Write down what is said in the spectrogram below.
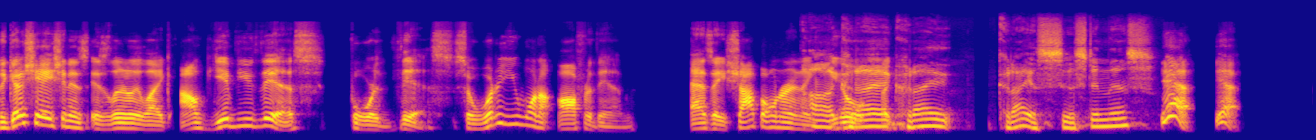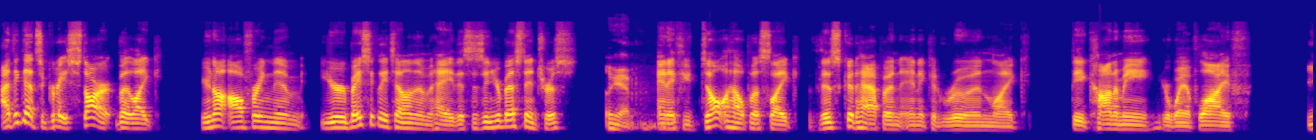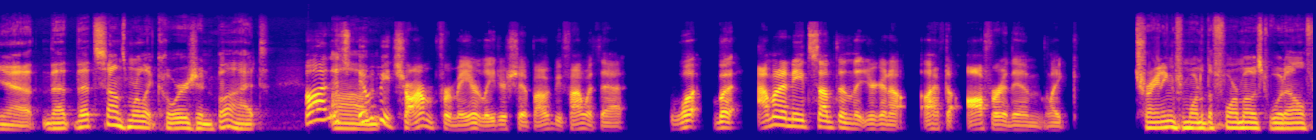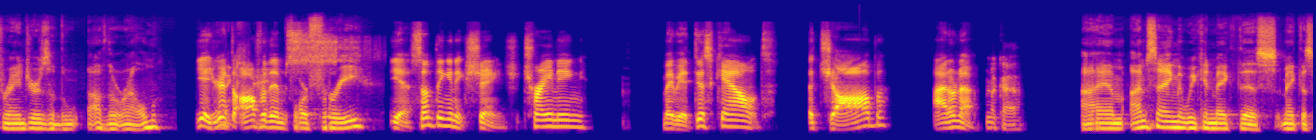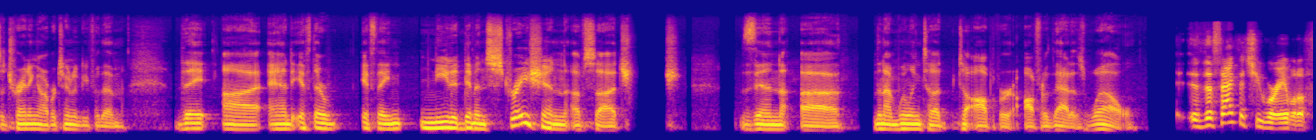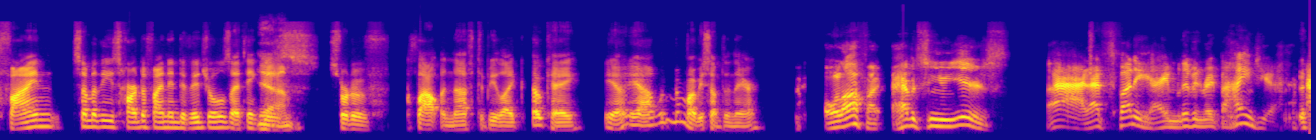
Negotiation is is literally like i'll give you this for this so what do you want to offer them as a shop owner and a Uh, guild could I like- could I could I assist in this? Yeah, yeah. I think that's a great start, but like you're not offering them you're basically telling them, "Hey, this is in your best interest, Okay. and if you don't help us like this could happen and it could ruin like the economy, your way of life." Yeah, that that sounds more like coercion, but But it's, it would Um, be charm for me or leadership. I would be fine with that. What but I'm going to need something that you're going to I have to offer them like training from one of the foremost wood elf rangers of the of the realm yeah, you're going to have to offer them for free. Yeah, something in exchange. Training, maybe a discount, a job. I don't know. Okay. I am I'm saying that we can make this make this a training opportunity for them. They uh and if they're if they need a demonstration of such, then uh then I'm willing to to offer offer that as well. the fact that you were able to find some of these hard to find individuals, I think Yeah. is sort of clout enough to be like, okay, yeah, yeah, there might be something there. Olaf, I, I haven't seen you in years. Ah, that's funny. I'm living right behind you.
